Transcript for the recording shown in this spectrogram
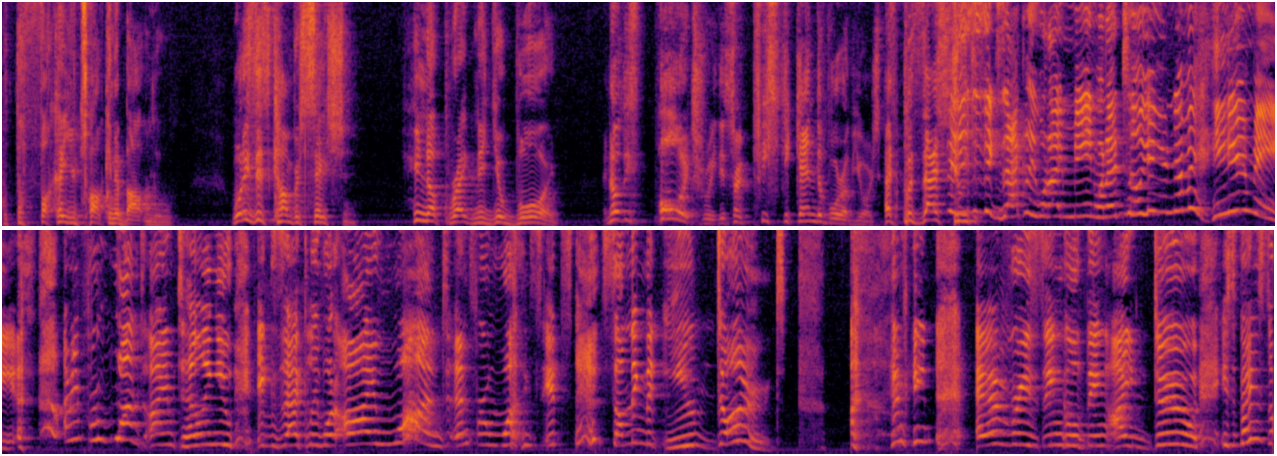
What the fuck are you talking about, Lou? What is this conversation? You're not pregnant, you're bored. And all this poetry, this artistic endeavor of yours, has possessed you. This is exactly what I mean when I tell you you never hear me. I mean, for once, I am telling you exactly what I want, and for once, it's something that you don't. I mean, every single thing I do is based off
